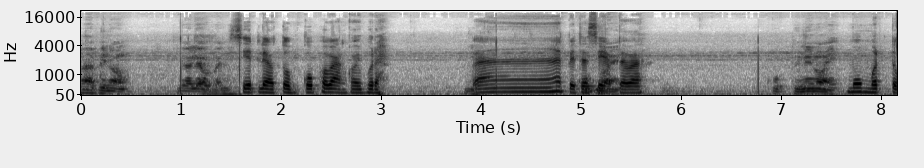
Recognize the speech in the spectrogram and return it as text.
มาพี่น้องเดี๋ยวแล้วบัดนเสร็จแล้วต้มกบพ่อบ้านคอยพูดอะบ้าดเป็นตาแซ่บแต่ว่าคุบถึงนิดหน่อยมุมหมดโต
